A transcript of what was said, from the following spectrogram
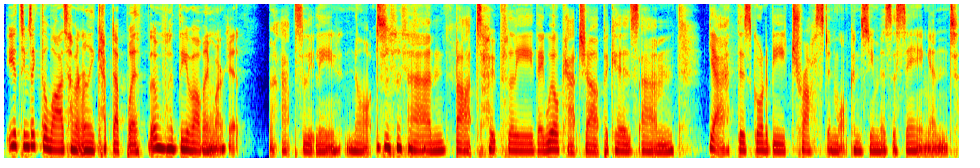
It seems like the laws haven't really kept up with with the evolving market. Absolutely not. um, but hopefully they will catch up because, um, yeah, there's got to be trust in what consumers are seeing and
